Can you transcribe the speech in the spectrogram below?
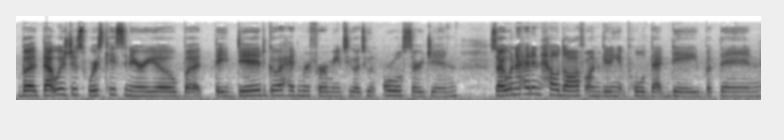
But that was just worst case scenario. But they did go ahead and refer me to go to an oral surgeon. So I went ahead and held off on getting it pulled that day. But then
